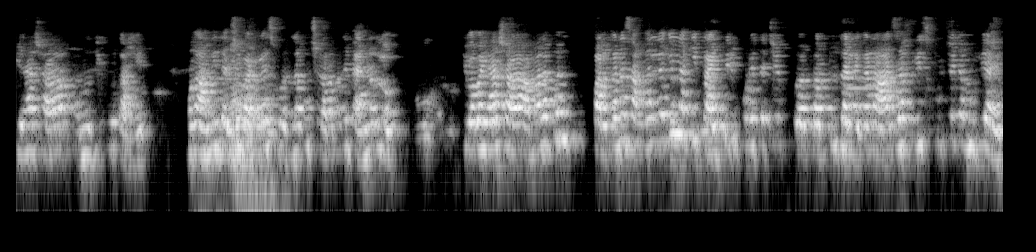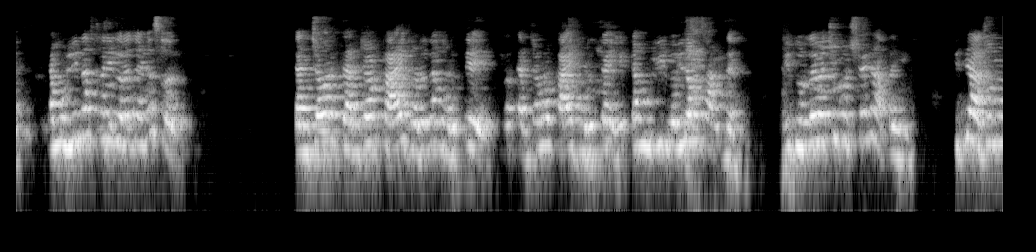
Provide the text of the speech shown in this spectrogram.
की ह्या शाळा अनधिकृत आहेत. मग आम्ही त्याच्या वाटल्यास बदलापूर शहरामध्ये बॅनर लावतो. की बाबा ह्या शाळा आम्हाला पण पालकांना सांगायला लागेल ना की काहीतरी पुढे त्याचे तरतूद झाले. कारण आज ह्या प्री स्कूलच्या ज्या मुली आहेत त्या मुलींनाच खरी गरज आहे ना सर त्यांच्यावर त्यांच्यावर काय घडना घडते किंवा त्यांच्यावर काय घडतंय हे त्या मुली घरी जाऊन सांगतायत. ही दुर्दैवाची गोष्ट आहे ना आता ही. किती अजून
